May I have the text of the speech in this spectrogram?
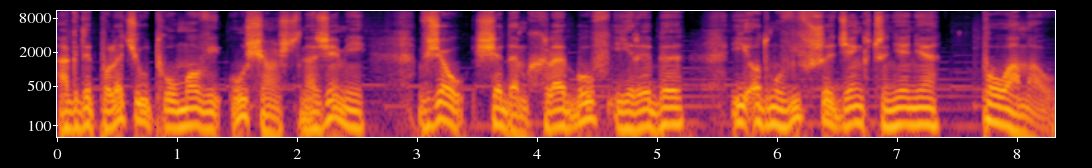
A gdy polecił tłumowi usiąść na ziemi, wziął siedem chlebów i ryby i odmówiwszy dziękczynienie, połamał,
